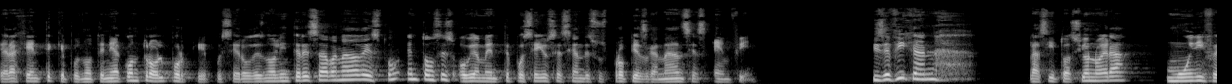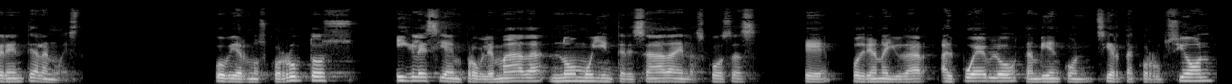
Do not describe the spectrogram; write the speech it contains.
Era gente que pues no tenía control porque pues Herodes no le interesaba nada de esto, entonces obviamente pues ellos se hacían de sus propias ganancias, en fin. Si se fijan, la situación no era muy diferente a la nuestra. Gobiernos corruptos, iglesia emproblemada, no muy interesada en las cosas que podrían ayudar al pueblo, también con cierta corrupción.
